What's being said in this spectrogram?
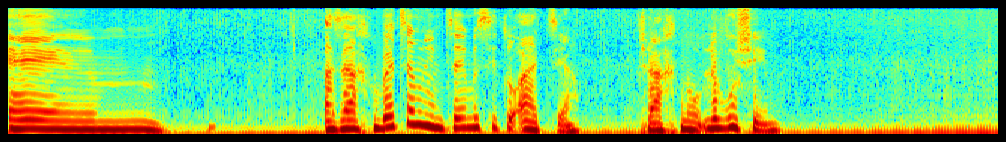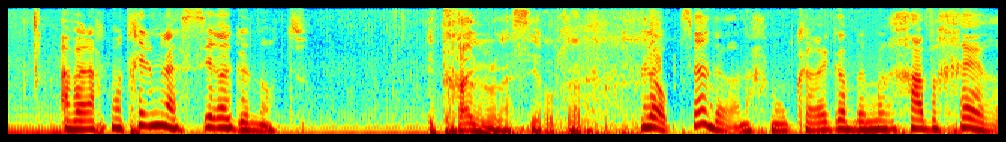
אמ, אז אנחנו בעצם נמצאים בסיטואציה שאנחנו לבושים, אבל אנחנו מתחילים להסיר הגנות. התחלנו להסיר אותם. לא, בסדר, אנחנו כרגע במרחב אחר,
